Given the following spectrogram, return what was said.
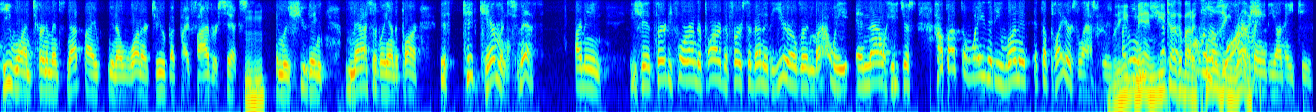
He won tournaments not by you know one or two, but by five or 6 mm-hmm. and was shooting massively under par. This kid Cameron Smith, I mean, he had 34 under par the first event of the year over in Maui, and now he just. How about the way that he won it at the Players last week? He, I mean, man, you talk about a closing water, rush. Randy on 18.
